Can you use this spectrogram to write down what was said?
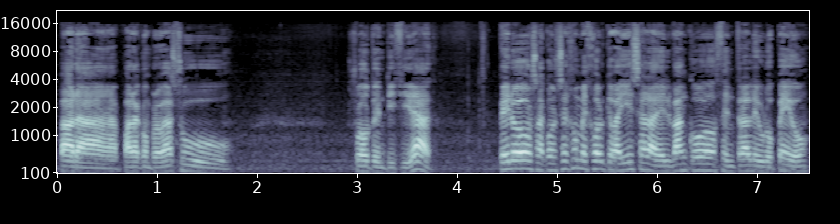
para, para comprobar su, su autenticidad. Pero os aconsejo mejor que vayáis a la del Banco Central Europeo,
